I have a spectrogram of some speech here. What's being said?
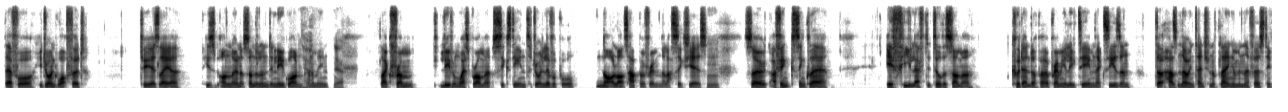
Therefore, he joined Watford. Two years later, he's on loan at Sunderland in League One. Yeah. And I mean, yeah, like from leaving West Brom at 16 to join Liverpool, not a lot's happened for him in the last six years. Mm. So I think Sinclair, if he left it till the summer, could end up at a Premier League team next season that has no intention of playing him in their first team.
